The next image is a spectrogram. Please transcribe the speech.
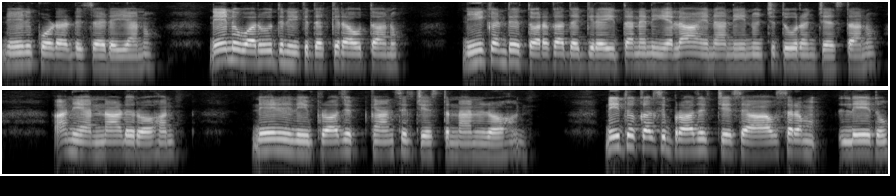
నేను కూడా డిసైడ్ అయ్యాను. నేను వరువుది నీకు దగ్గర అవుతాను. నీకంటే త్వరగా దగ్గర తనని ఎలా అయినా నీ నుంచి దూరం చేస్తాను అని అన్నాడు రోహన్. నేను నీ ప్రాజెక్ట్ క్యాన్సిల్ చేస్తున్నాను రోహన్. నీతో కలిసి ప్రాజెక్ట్ చేసే అవసరం లేదు.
